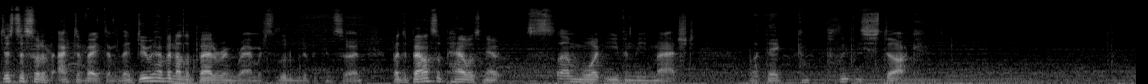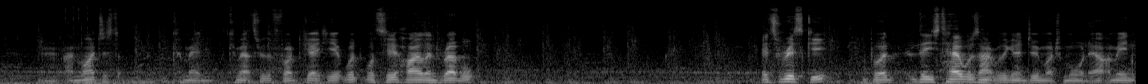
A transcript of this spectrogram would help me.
Just to sort of activate them. They do have another battering ram, which is a little bit of a concern. But the balance of power is now somewhat evenly matched. But they're completely stuck. Hmm, I might just come in, come out through the front gate here. What, what's here? Highland Rebel. It's risky, but these towers aren't really going to do much more now. I mean,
